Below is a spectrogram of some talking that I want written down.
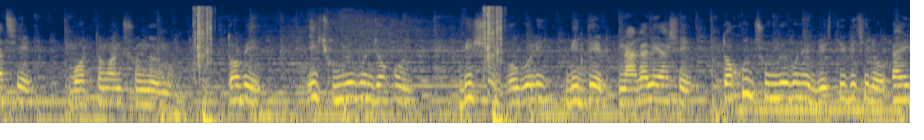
আছে বর্তমান সুন্দরবন। তবে এই সুন্দরবন যখন বিশ্ব ভৌগোলিকবিদদের নাগালে আসে, তখন সুন্দরবনের বিস্তৃতি ছিল প্রায়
